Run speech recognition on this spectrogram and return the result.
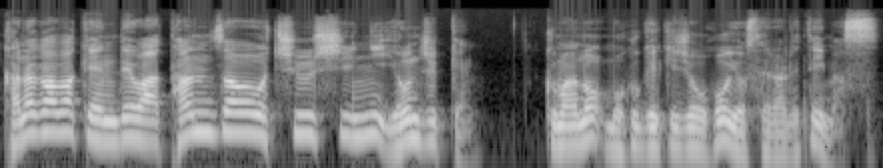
神奈川県では丹沢を中心に40件、熊の目撃情報を寄せられています。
